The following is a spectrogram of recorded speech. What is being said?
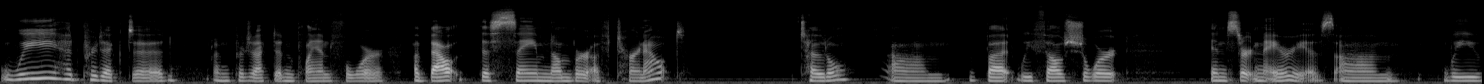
we had predicted and projected and planned for about the same number of turnout total, um, but we fell short in certain areas. Um, we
